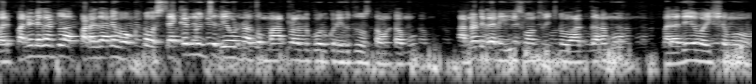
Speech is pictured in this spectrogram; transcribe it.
మరి పన్నెండు గంటల పడగానే ఒకటో సెకండ్ నుంచి దేవుడు నాతో మాట్లాడాలని కోరుకుని ఎదురు చూస్తూ ఉంటాము. అన్నట్టుగానే ఈ సంవత్సరం ఇచ్చిన వాగ్దానము మరి అదే వైశ్యము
